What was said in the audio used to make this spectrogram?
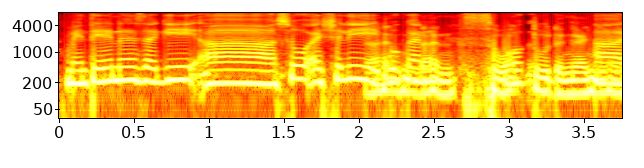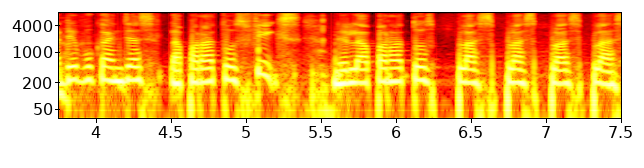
Maintenance. lagi. Ah so actually Dan- bukan dan sewaktu buk- dengannya. Ah dia bukan just 800 fix, dia 800 plus plus plus plus.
